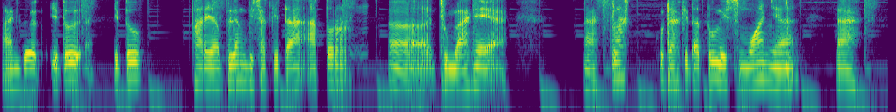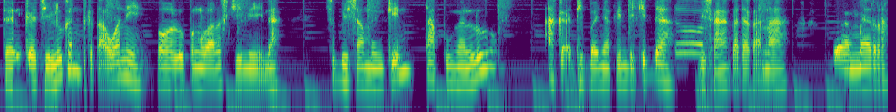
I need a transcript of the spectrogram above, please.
lanjut. Itu itu variabel yang bisa kita atur uh, jumlahnya ya. Nah setelah udah kita tulis semuanya nah dari gaji lu kan ketahuan nih oh lu pengeluaran segini. Nah sebisa mungkin tabungan lu agak dibanyakin dikit dah. Betul. bisa katakanlah UMR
